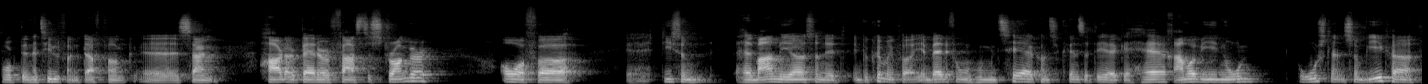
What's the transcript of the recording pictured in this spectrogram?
brugte den her titel fra en Daft Punk øh, sang Harder, Better, Faster, Stronger, over for øh, de, som havde meget mere sådan et, en bekymring for, jamen, hvad er det for nogle humanitære konsekvenser, det her kan have. Rammer vi nogen i Rusland, som vi ikke har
